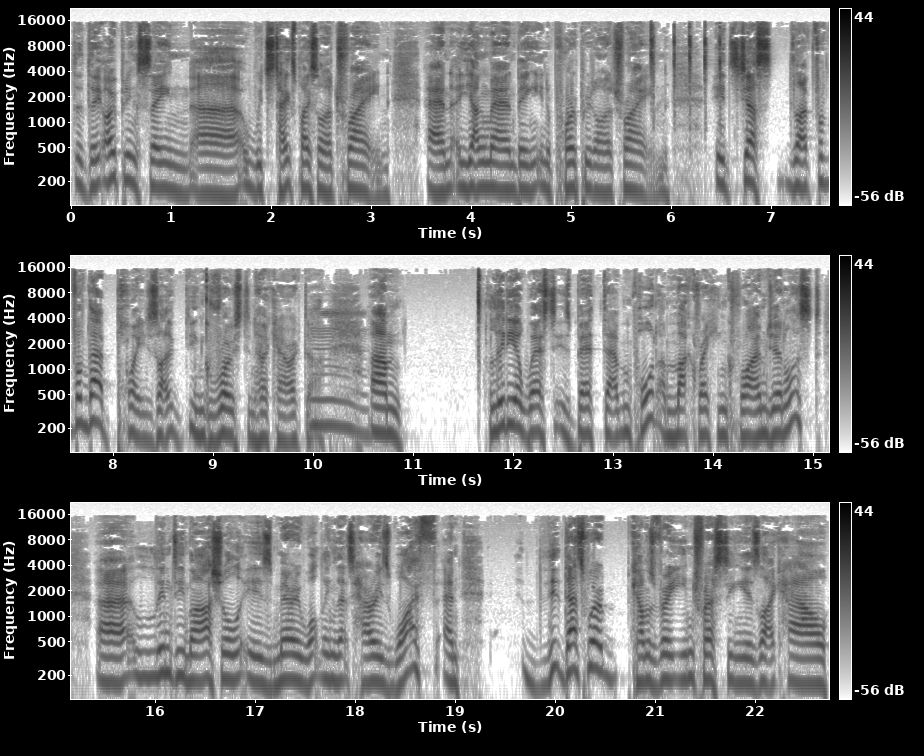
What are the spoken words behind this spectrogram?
the, the opening scene uh, which takes place on a train, and a young man being inappropriate on a train. It's just like from from that point, it's like engrossed in her character. Um, Lydia West is Beth Davenport, a muckraking crime journalist. Uh, Lyndsey Marshal is Mary Watling, that's Harry's wife, and th- that's where it becomes very interesting. Is like how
